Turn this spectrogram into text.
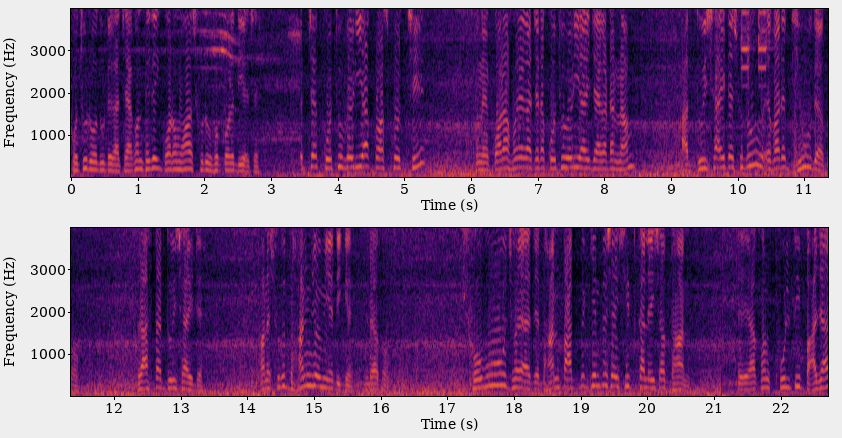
প্রচুর রোদ উঠে গেছে, এখন থেকেই গরম হওয়া শুরু করে দিয়েছে। হচ্ছে কচুবেড়িয়া ক্রস করছি মানে করা হয়ে গেছে এটা কচুবেড়িয়া এই জায়গাটার নাম। আর দুই সাইডে শুধু এবারে ভিউ দেখো, রাস্তার দুই সাইডে মানে শুধু ধান জমি এদিকে, দেখো। সবুজ হয়ে আছে, ধান পাকবে কিন্তু সেই শীতকালে এইসব ধান। এখন কুলপি বাজার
